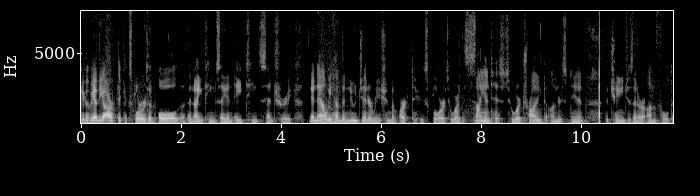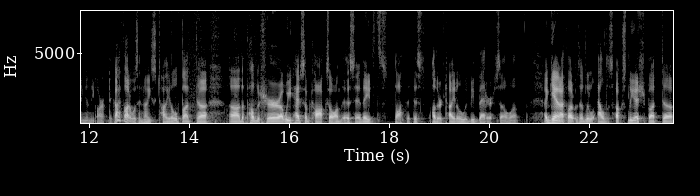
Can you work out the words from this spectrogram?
because we had the Arctic explorers of old, the 19th, say, and 18th century, and now we have the new generation of Arctic explorers who are the scientists who are trying to understand the changes that are unfolding in the Arctic. I thought it was a nice title, but uh, uh, the publisher, uh, we had some talks on this, and they thought that this other title would be better. So, uh, again, I thought it was a little Aldous Huxley-ish, but uh,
